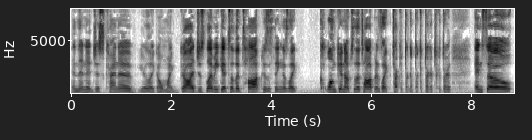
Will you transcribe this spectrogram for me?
and then it just kind of, you're like, oh my God, just let me get to the top because this thing is like clunking up to the top and it's like, tuck, tuck, tuck, tuck, tuck, tuck. and so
